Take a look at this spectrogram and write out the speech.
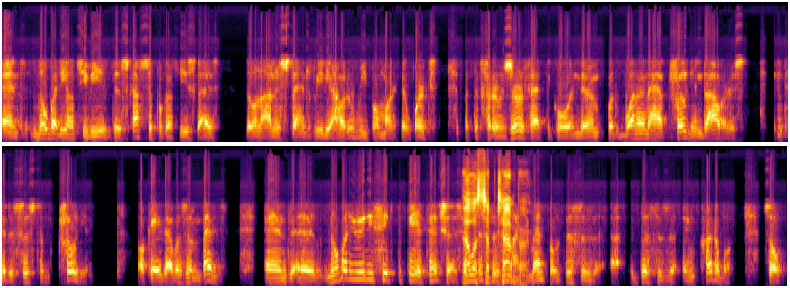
and nobody on TV discussed it because these guys don't understand really how the repo market works. But the Federal Reserve had to go in there and put one and a half trillion dollars into the system. Trillion. Okay, that was immense, and uh, nobody really seemed to pay attention. Said, That was this September. Is. This is uh, this is incredible. So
